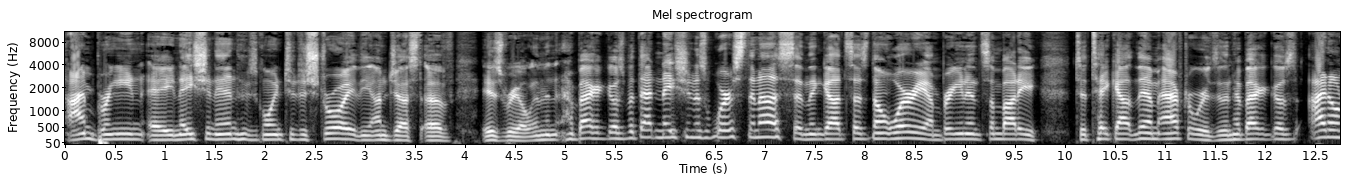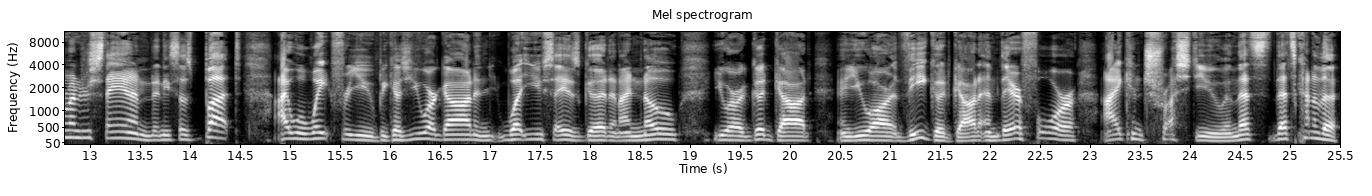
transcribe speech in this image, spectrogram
I'm bringing a nation in who's going to destroy the unjust of Israel. And then Habakkuk goes, But that nation is worse than us. And then God says, Don't worry, I'm bringing in somebody to take out them afterwards. And then Habakkuk goes, I don't understand. And he says, But I will wait for you because you are God and what you say is good. And I know you are a good God and you are the good God. And therefore, I can trust you. And that's that's kind of the,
